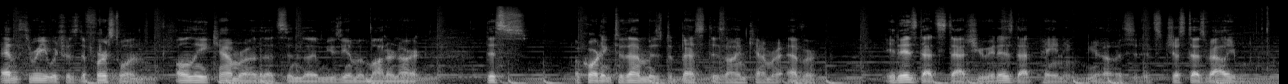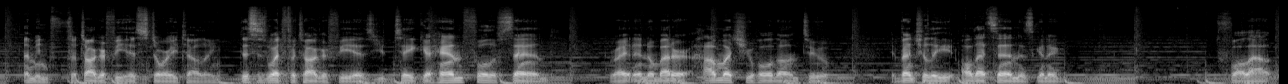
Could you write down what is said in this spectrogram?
M3, which was the first one, only camera that's in the Museum of Modern Art. This, according to them, is the best design camera ever. It is that statue, it is that painting, you know, it's, it's just as valuable. I mean, photography is storytelling. This is what photography is. You take a handful of sand, right? And no matter how much you hold on to, eventually all that sand is going to fall out.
